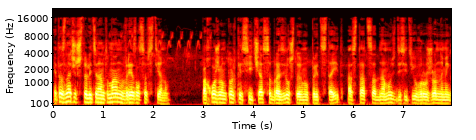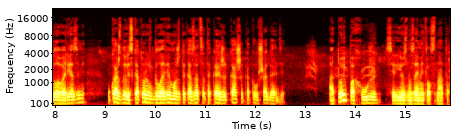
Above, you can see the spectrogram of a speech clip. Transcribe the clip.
«Это значит, что лейтенант Ман врезался в стену. Похоже, он только сейчас сообразил, что ему предстоит остаться одному с десятью вооруженными головорезами, у каждого из которых в голове может оказаться такая же каша, как и у Шагади. «А то и похуже», — серьезно заметил Снатор.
